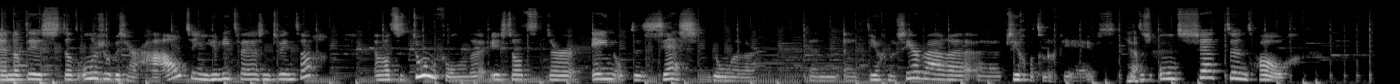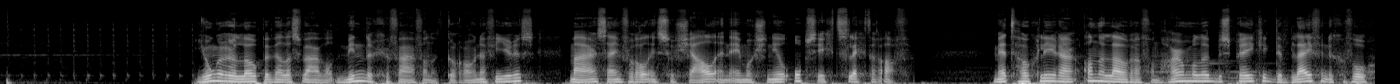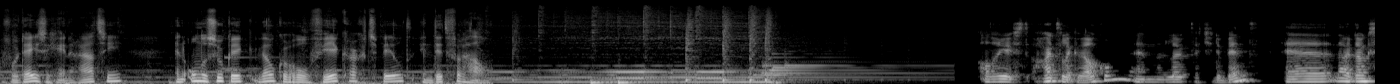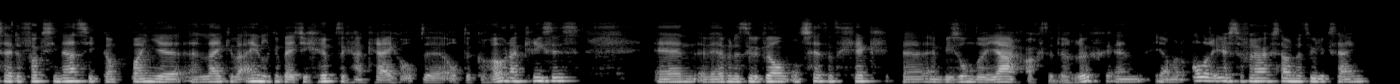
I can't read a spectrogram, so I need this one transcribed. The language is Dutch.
En dat, is, dat onderzoek is herhaald in juli 2020. En wat ze toen vonden is dat er 1 op de 6 jongeren een uh, diagnoseerbare uh, psychopathologie heeft. Dat is ontzettend hoog. Jongeren lopen weliswaar wat minder gevaar van het coronavirus, maar zijn vooral in sociaal en emotioneel opzicht slechter af. Met hoogleraar Anne-Laura van Harmelen bespreek ik de blijvende gevolgen voor deze generatie en onderzoek ik welke rol veerkracht speelt in dit verhaal. Allereerst hartelijk welkom en leuk dat je er bent. Uh, nou, dankzij de vaccinatiecampagne uh, lijken we eindelijk een beetje grip te gaan krijgen op de, op de coronacrisis. En we hebben natuurlijk wel een ontzettend gek uh, en bijzonder jaar achter de rug. En ja, mijn allereerste vraag zou natuurlijk zijn:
